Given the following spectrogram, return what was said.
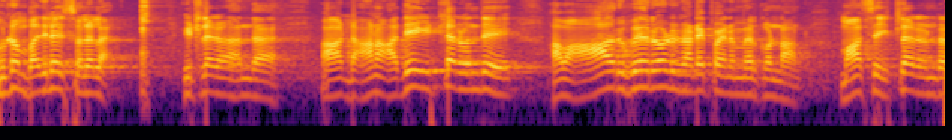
ஒன்றும் பதிலே சொல்லலை. ஹிட்லர் அந்த ஆனால் அதே ஹிட்லர் வந்து அவன் ஆறு பேரோடு நடைப்பயணம் மேற்கொண்டான். மாச ஹிட்லர் என்ற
